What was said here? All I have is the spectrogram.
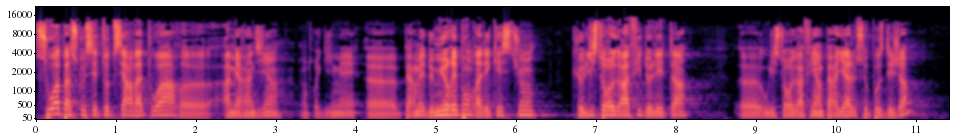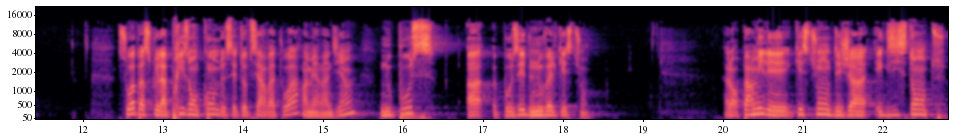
Soit parce que cet observatoire euh, amérindien, permet de mieux répondre à des questions que l'historiographie de l'État ou l'historiographie impériale se pose déjà, soit parce que la prise en compte de cet observatoire amérindien nous pousse à poser de nouvelles questions. Alors, parmi les questions déjà existantes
